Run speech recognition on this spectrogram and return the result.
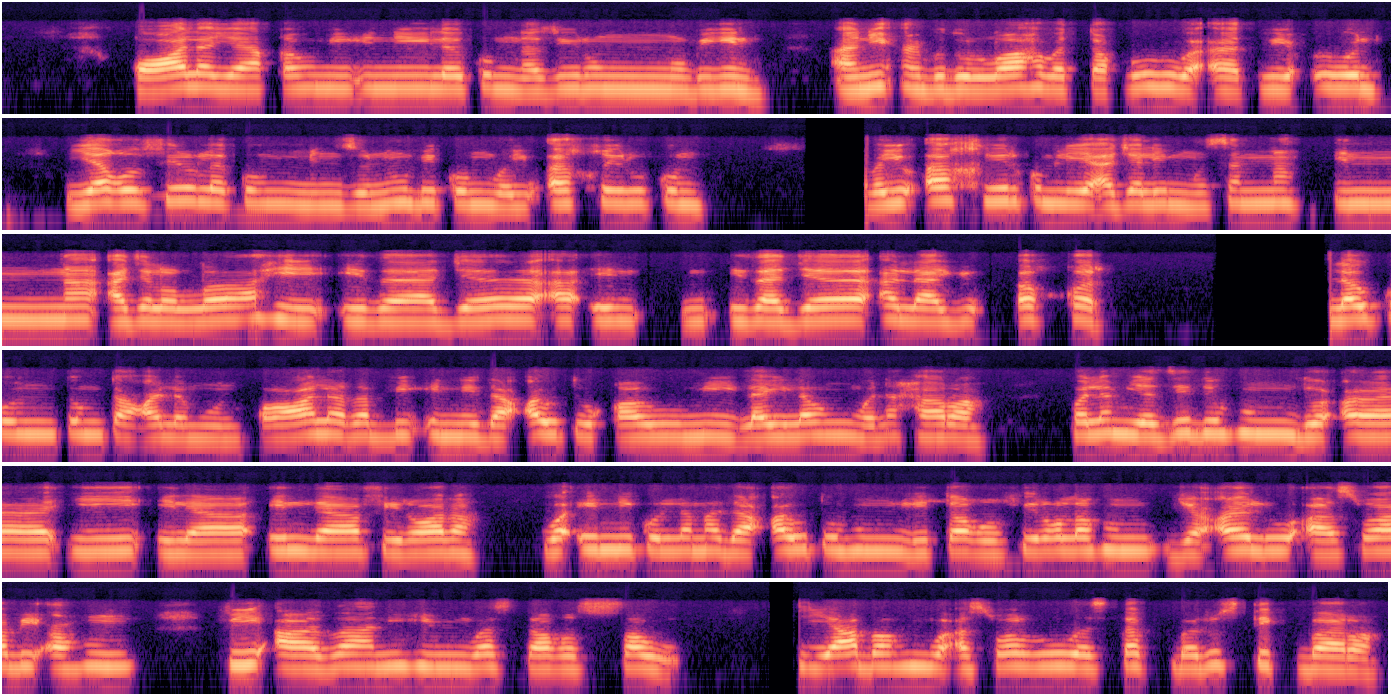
قال يا قوم إني لكم نذير مبين. أن اعبدوا الله واتقوه وأطيعون. يغفر لكم من ذنوبكم ويؤخركم ويؤخركم لأجل مسمى. إن أجل الله إذا جاء إذا جاء لا يؤخر. لو كنتم تعلمون. قال ربي إني دعوت قومي ليلا ونحرا فلم يزدهم دعائي إلا إلا فرارا. وإني كلما دعوتهم لتغفر لهم جعلوا أصابعهم في آذانهم واستغصوا ثيابهم وأصروا واستكبروا استكبارا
